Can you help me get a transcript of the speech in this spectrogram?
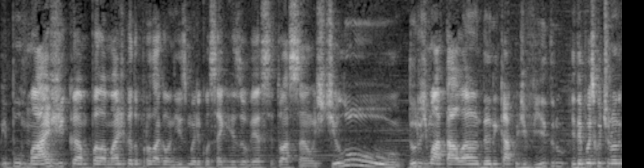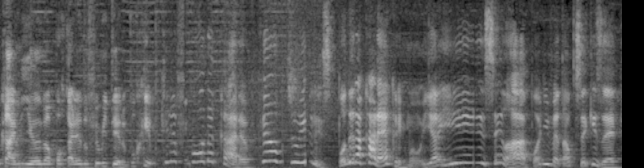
e por mágica, pela mágica do protagonismo, ele consegue resolver a situação. Estilo duro de matar lá andando em caco de vidro e depois continuando caminhando a porcaria do filme inteiro. Por quê? Porque ele é foda, cara. Porque é o Willis. Poder da careca, irmão. E aí, sei lá, pode inventar o que você quiser.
